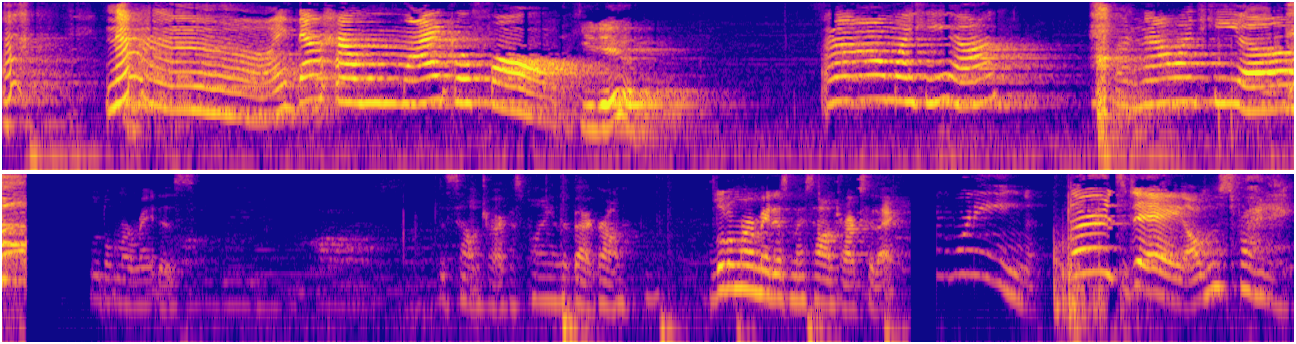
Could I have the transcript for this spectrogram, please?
no, I don't have a microphone. You do. Here. But now I'm here. Little Mermaid is. The soundtrack is playing in the background. Little Mermaid is my soundtrack today. Good morning, Thursday, almost Friday.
